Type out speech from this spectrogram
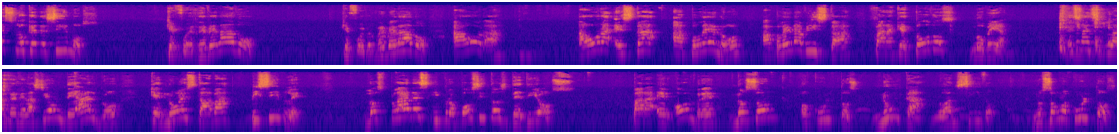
es lo que decimos? Que fue revelado. Que fue revelado. Ahora, ahora está a pleno, a plena vista, para que todos lo vean. Esa es la revelación de algo que no estaba visible. Los planes y propósitos de Dios para el hombre no son ocultos, nunca lo han sido. No son ocultos.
